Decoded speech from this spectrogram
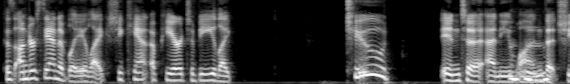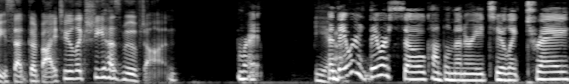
because understandably, like, she can't appear to be like too into anyone Mhm. that she said goodbye to. Like, she has moved on. Right. Yeah. And they were they were so complimentary to Like Trey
